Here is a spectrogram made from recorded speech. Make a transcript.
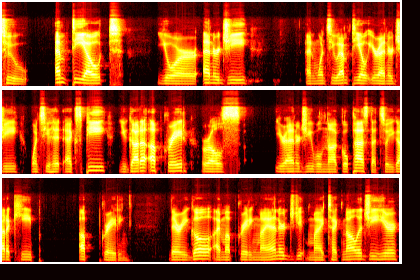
to empty out your energy. And once you empty out your energy, once you hit XP, you got to upgrade or else your energy will not go past that. So you got to keep upgrading. There you go. I'm upgrading my energy, my technology here.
